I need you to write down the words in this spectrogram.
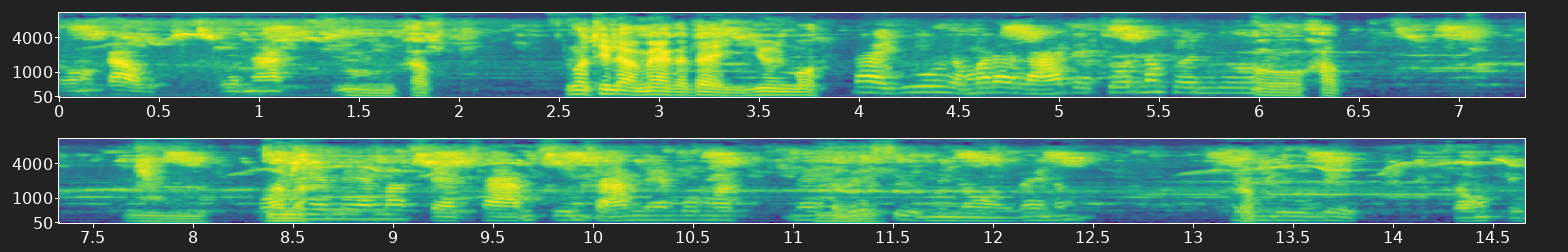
สองเก้าตัวนัก อืมครับ งวดที่แล้วแม่ก็ได้อยืนบ่ได้อยู่ยังไม่ได้หลายได้ตัวน้ำเพิ่นอยู่โอ้ครับ อืมพ่อนั่นแหละ แม่แม่มาแปดสามศูนย์สามแม่บ่มักแม่ก็เลยซื้อมีน้อยไว้น้ำครัเพิ่บนดูเลขสองตัว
